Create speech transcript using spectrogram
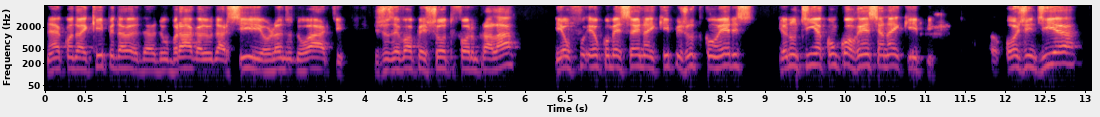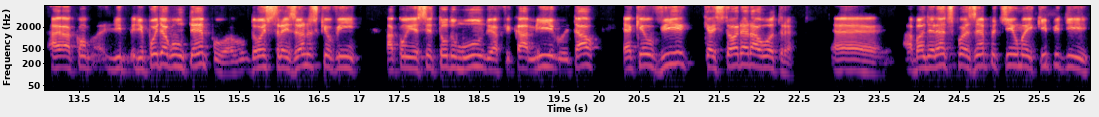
Né? Quando a equipe da, da, do Braga, do Darcy, Orlando Duarte Joseval Peixoto foram para lá, eu, eu comecei na equipe junto com eles, eu não tinha concorrência na equipe. Hoje em dia, a, a, depois de algum tempo, dois, três anos que eu vim a conhecer todo mundo e a ficar amigo e tal, é que eu vi que a história era outra. É, a Bandeirantes, por exemplo, tinha uma equipe de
